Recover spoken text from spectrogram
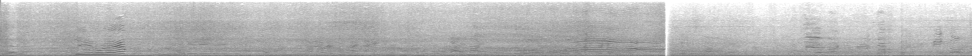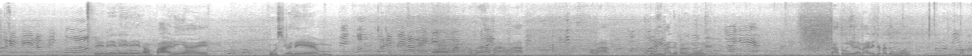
เช่นคีนูลิฟนี่นี่นี่นี่ทำป้ายนี่ไง push your name เอามาเอามาเอามาเอามาตรงนี้ไหมหรือไปตรงนู้นจะเอาตรงนี้เลยไหมหรือจะไปตรงนู้น ตรงนั้นมีอยู่ปะ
